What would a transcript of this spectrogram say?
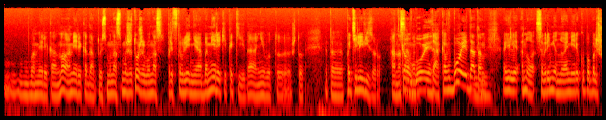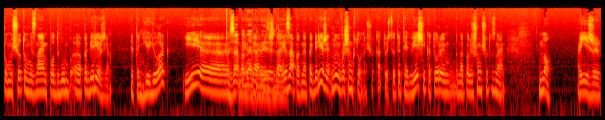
в Америка, ну, Америка, да, то есть мы, нас, мы же тоже, у нас представления об Америке какие, да, они вот, э, что это по телевизору. А на ковбои. Самом, да, ковбои, да, mm-hmm. там, или, ну, современную Америку, по большому счету, мы знаем по двум э, побережьям. Это Нью-Йорк, и, и западное да, побережье. И, да, да, и западное побережье, ну и Вашингтон еще, да, то есть вот это вещи, которые мы по большому счету знаем. Но а есть же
